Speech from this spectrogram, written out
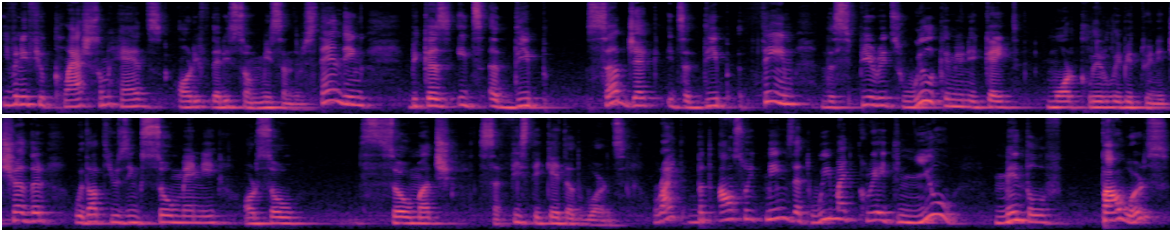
even if you clash some heads or if there is some misunderstanding because it's a deep subject it's a deep theme the spirits will communicate more clearly between each other without using so many or so so much sophisticated words right? But also it means that we might create new mental powers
